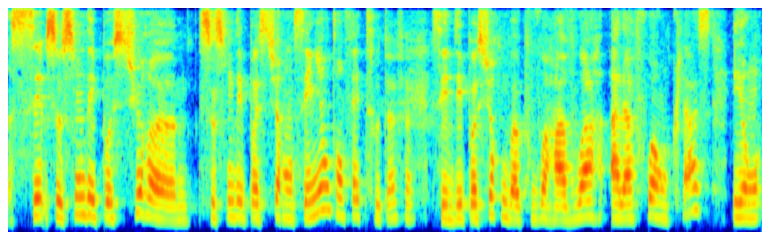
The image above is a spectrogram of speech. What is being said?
ce sont des postures, euh, ce sont des postures enseignantes en fait. Tout à fait. C'est des postures qu'on va pouvoir avoir à la fois en classe et en,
